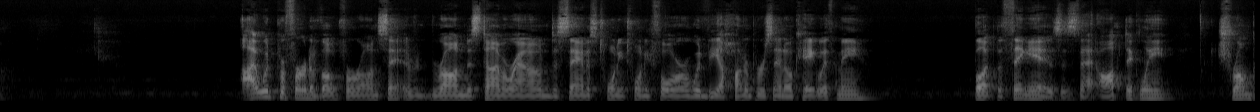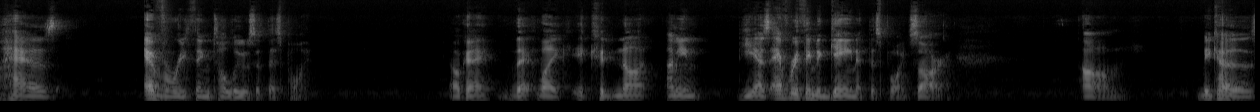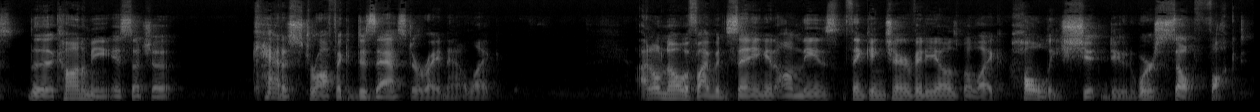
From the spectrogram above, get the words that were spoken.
I would prefer to vote for Ron, San- Ron this time around. DeSantis 2024 would be 100% okay with me. But the thing is, is that optically, Trump has everything to lose at this point. Okay? That, like, it could not, I mean, he has everything to gain at this point. Sorry. Um, because the economy is such a catastrophic disaster right now. Like, I don't know if I've been saying it on these thinking chair videos, but like, holy shit, dude, we're so fucked.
